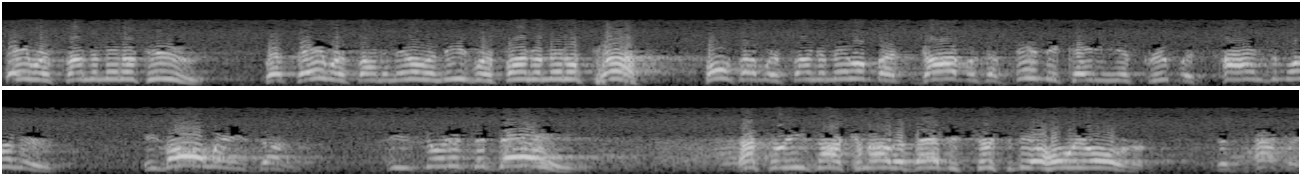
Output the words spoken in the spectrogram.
They were fundamental too. But they were fundamental and these were fundamental plus. Both of them were fundamental, but God was vindicating this group with signs and wonders. He's always done it. He's doing it today. That's the reason I come out of Baptist church to be a holy roller. Exactly.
